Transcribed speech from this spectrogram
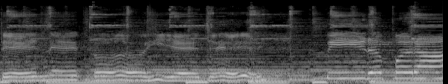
તેને કહીએ જે પીડ પરાઈ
